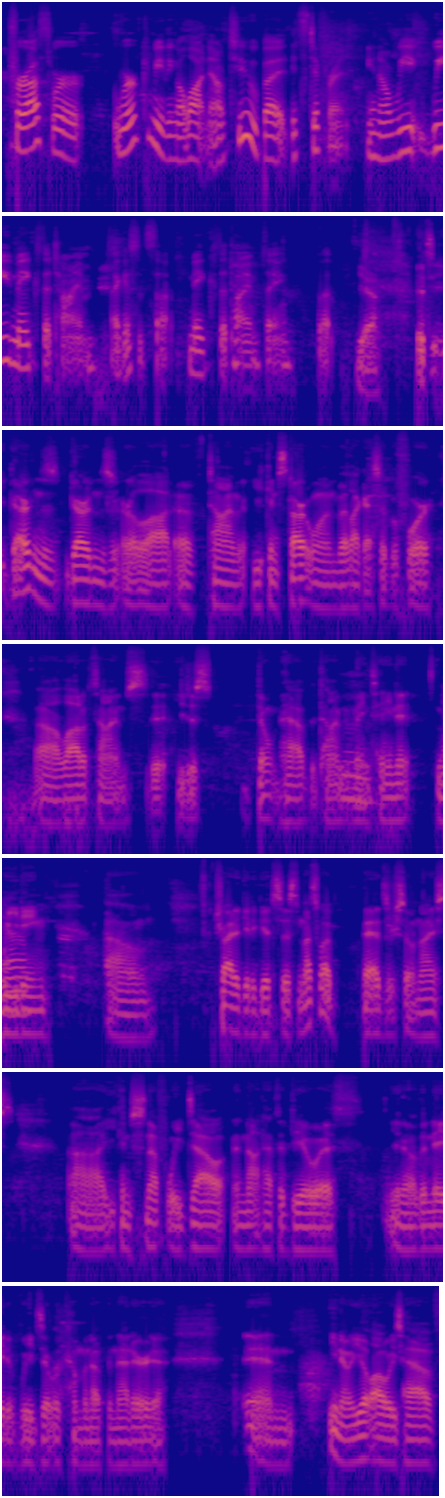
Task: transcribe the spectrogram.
for us, we're, we're commuting a lot now too, but it's different. You know, we, we make the time. I guess it's that make the time thing. But yeah, it's gardens. Gardens are a lot of time. You can start one, but like I said before, uh, a lot of times it, you just don't have the time to Mm. maintain it. Yeah. Weeding, um, try to get a good system. That's why beds are so nice. Uh, you can snuff weeds out and not have to deal with you know the native weeds that were coming up in that area. And you know you'll always have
